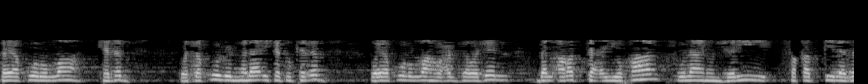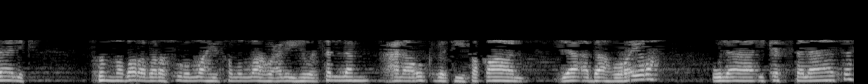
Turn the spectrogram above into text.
فيقول الله كذبت وتقول الملائكة كذبت ويقول الله عز وجل بل أردت أن يقال فلان جريء فقد قيل ذلك. ثم ضرب رسول الله صلى الله عليه وسلم على ركبتي فقال يا أبا هريرة أولئك الثلاثة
